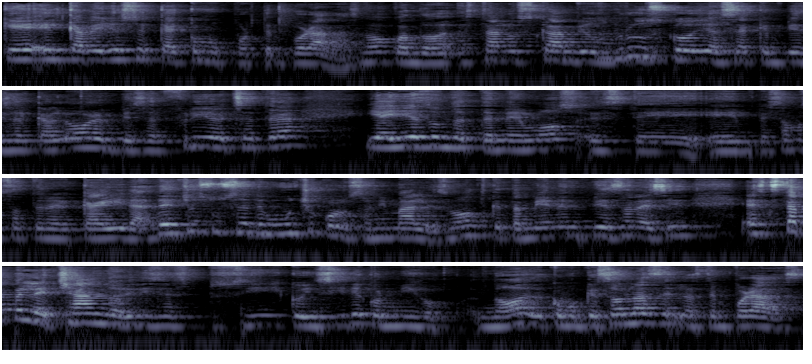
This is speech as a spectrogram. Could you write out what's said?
que el cabello se cae como por temporadas, ¿no? Cuando están los cambios bruscos, ya sea que empieza el calor, empieza el frío, etcétera, y ahí es donde tenemos, este, empezamos a tener caída. De hecho, sucede mucho con los animales, ¿no? Que también empiezan a decir, es que está pelechando, y dices, pues sí, coincide conmigo, ¿no? Como que son las, las temporadas.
